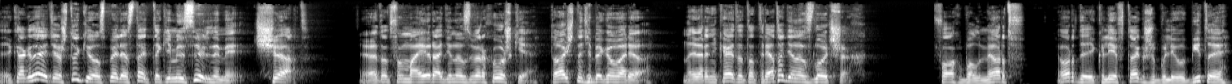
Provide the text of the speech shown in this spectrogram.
«И когда эти штуки успели стать такими сильными? Чёрт! Этот Фомаир один из верхушки, точно тебе говорю. Наверняка этот отряд один из лучших». Фох был мёртв, Орда и Клифф также были убиты,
